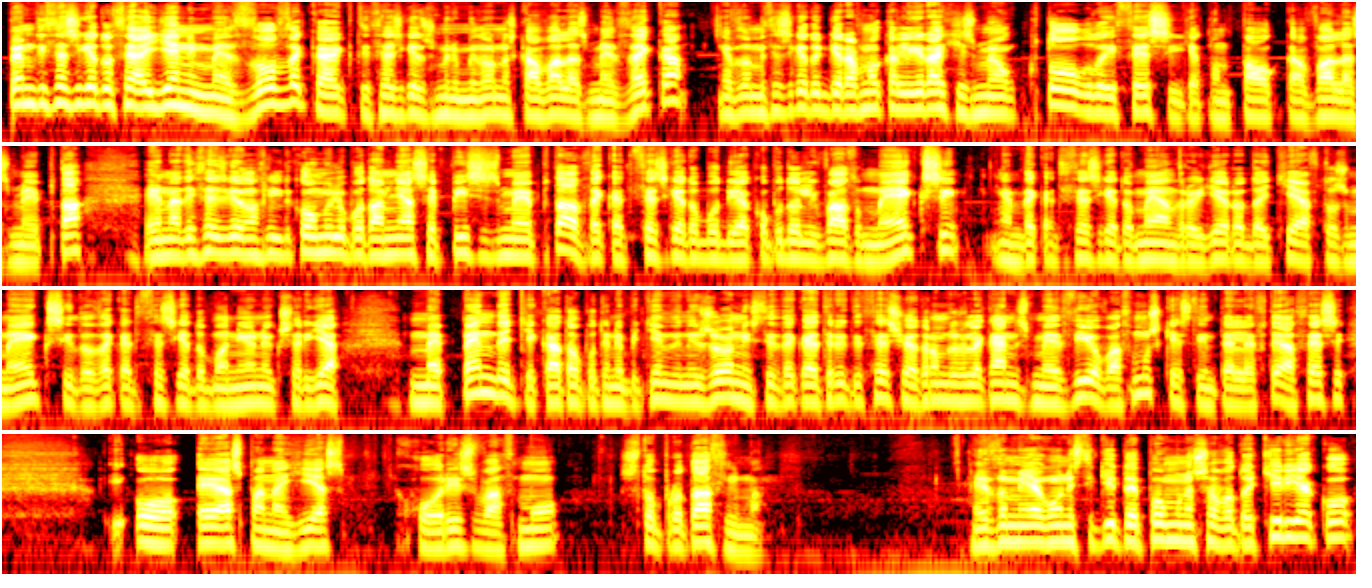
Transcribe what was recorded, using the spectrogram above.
Πέμπτη θέση για το Θεαγέννη με 12. Έκτη θέση για τους Μυρμηδόνε Καβάλας με 10. Εβδομή θέση για τον Κεραυνό Καλλιράχης με 8. 8η θέση για τον Πάο Καβάλας με 7. Ένατη θέση για τον Αθλητικό Μήλο Ποταμιάς επίσης με 7. Δέκατη θέση για τον Ποντιακό Ποντολιβάδου με 6. Ενδέκατη θέση για τον Μέανδρο Γέροντα και αυτός με 6. Δωδέκατη θέση για τον Πανιόνιο Ξεριά με 5 και κάτω από την επικίνδυνη ζώνη. Στη 13η θέση ο Ατρόμητος Λεκάνης με 2 βαθμούς και στην τελευταία θέση ο Αία Παναγίας χωρίς βαθμό στο πρωτάθλημα. Έβδομη αγωνιστική το επόμενο Σαββατοκύριακο.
